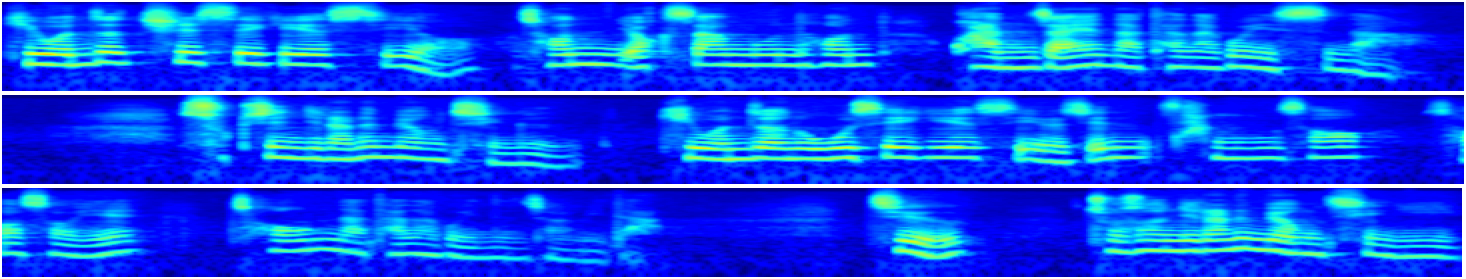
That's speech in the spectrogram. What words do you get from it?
기원전 7세기에 쓰여 전 역사문헌 관자에 나타나고 있으나 숙신이라는 명칭은 기원전 5세기에 쓰여진 상서, 서서에 처음 나타나고 있는 점이다. 즉, 조선이라는 명칭이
